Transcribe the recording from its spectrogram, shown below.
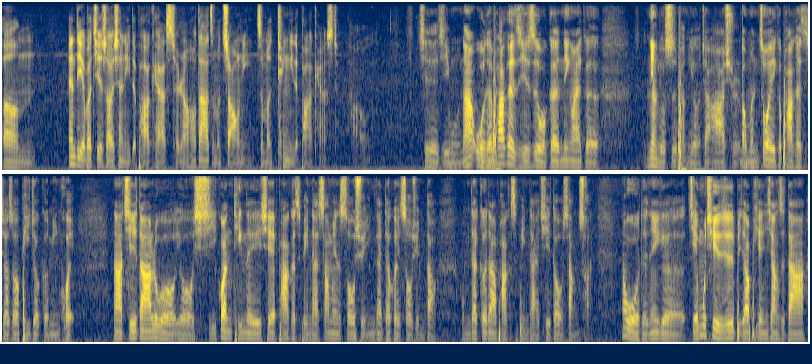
嗯，Andy 要不要介绍一下你的 Podcast？然后大家怎么找你，怎么听你的 Podcast？好，谢谢吉姆。那我的 Podcast 其实是我跟另外一个酿酒师朋友叫 Archer，我们做一个 Podcast 叫做啤酒革命会。那其实大家如果有习惯听的一些 Podcast 平台上面搜寻，应该都可以搜寻到。我们在各大 Podcast 平台其实都有上传。那我的那个节目其实就是比较偏向是大家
